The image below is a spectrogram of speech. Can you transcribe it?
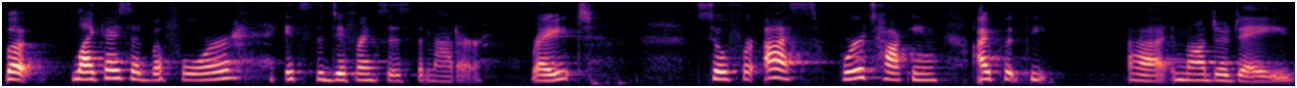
But like I said before, it's the differences that matter, right? So for us, we're talking, I put the uh, imago Dei,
